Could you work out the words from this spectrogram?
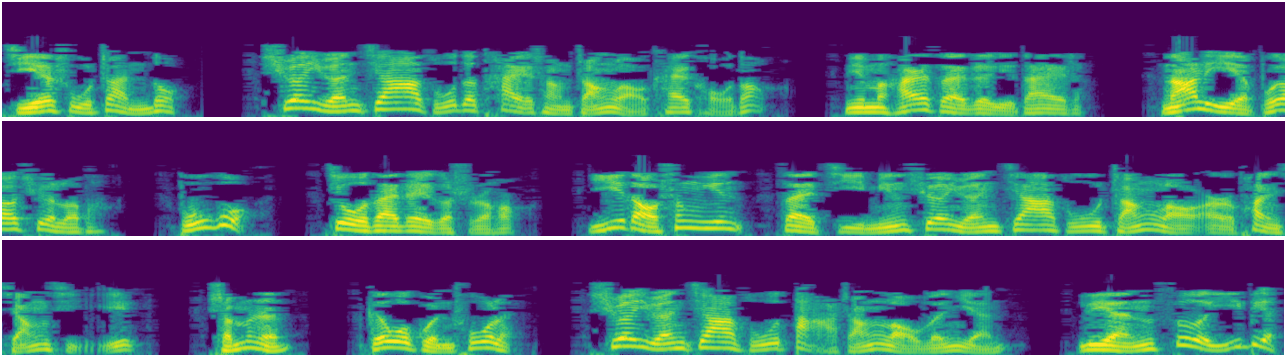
结束战斗。轩辕家族的太上长老开口道：“你们还在这里待着，哪里也不要去了吧？”不过就在这个时候，一道声音在几名轩辕家族长老耳畔响起：“什么人？给我滚出来！”轩辕家族大长老闻言脸色一变，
